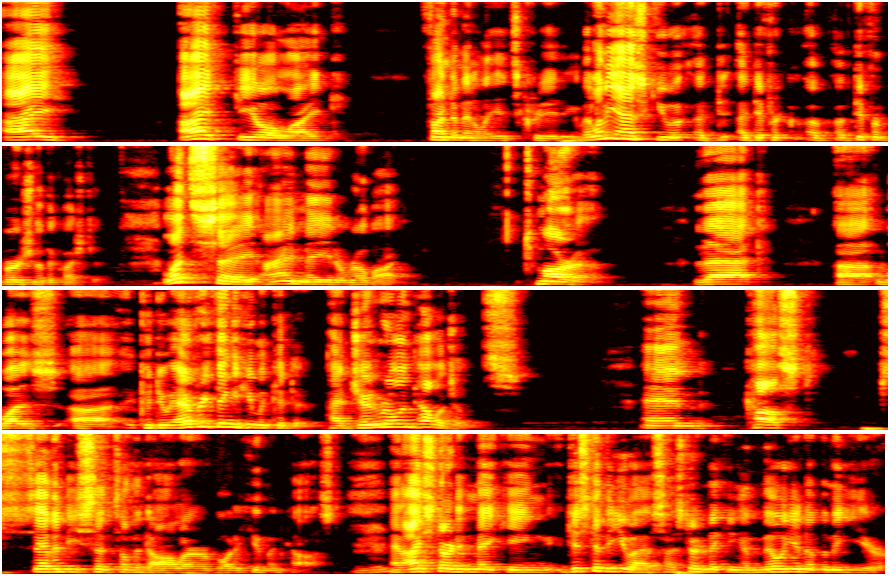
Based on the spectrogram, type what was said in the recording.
I, I feel like fundamentally it's creating it. But let me ask you a, a different, a, a different version of the question. Let's say I made a robot tomorrow that uh, was uh, could do everything a human could do, had general intelligence, and cost 70 cents on the dollar of what a human cost. Mm-hmm. And I started making, just in the US, I started making a million of them a year.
